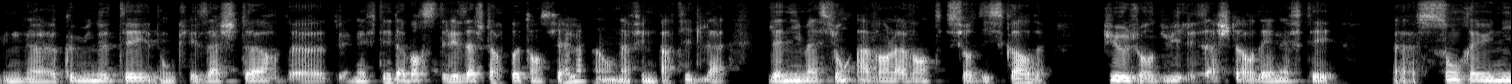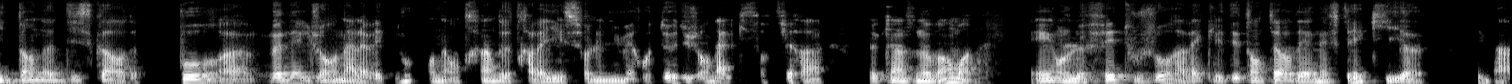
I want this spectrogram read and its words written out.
une euh, communauté, donc les acheteurs de, NFT. D'abord, c'était les acheteurs potentiels. Hein. on a fait une partie de l'animation avant la vente sur Discord. Puis aujourd'hui, les acheteurs des NFT euh, sont réunis dans notre Discord pour euh, mener le journal avec nous. On est en train de travailler sur le numéro 2 du journal qui sortira le 15 novembre. Et on le fait toujours avec les détenteurs des NFT qui, eh ben,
